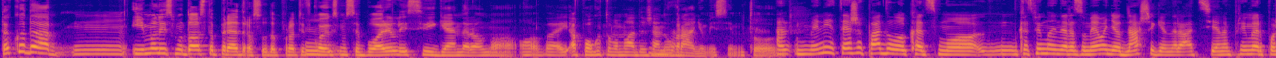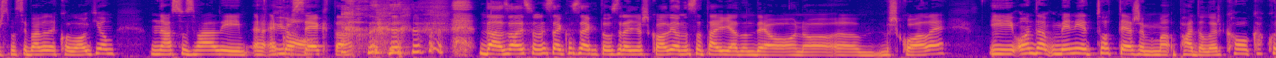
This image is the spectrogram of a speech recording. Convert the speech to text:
Tako da mm, imali smo dosta predrasuda protiv mm. kojih smo se borili svi generalno, ovaj, a pogotovo mlade žene da. u Vranju, mislim. To... A meni je teže padalo kad smo, kad smo imali nerazumevanje od naše generacije. Naprimer, pošto smo se bavili ekologijom, nas su zvali e, ekosekta. da, zvali smo nas ekosekta u srednjoj školi, odnosno taj jedan deo ono, škole. I onda meni je to teže padalo, jer kao kako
